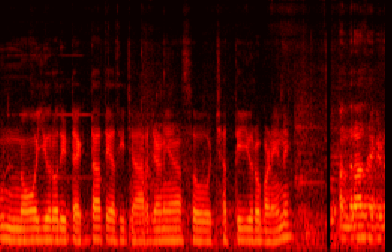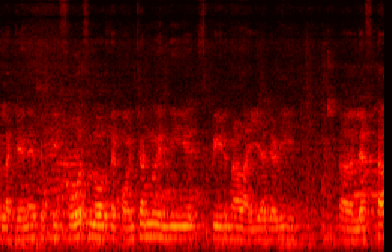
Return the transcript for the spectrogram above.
9 ਯੂਰੋ ਦੀ ਟਿਕਟ ਆ ਤੇ ਅਸੀਂ ਚਾਰ ਜਣੇ ਆ, ਸੋ 36 ਯੂਰੋ ਬਣੇ ਨੇ। 15 ਸੈਕਿੰਡ ਲੱਗੇ ਨੇ 54 ਫਲੋਰ ਤੇ ਪਹੁੰਚਣ ਨੂੰ ਇੰਨੀ ਸਪੀਡ ਨਾਲ ਆਈ ਆ ਜਿਹੜੀ ਲਿਫਟ ਆ।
